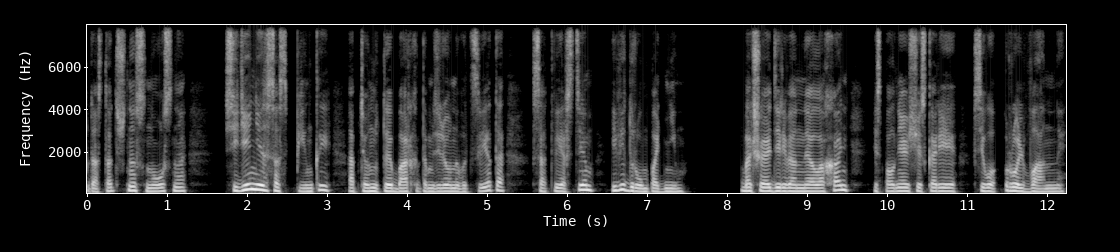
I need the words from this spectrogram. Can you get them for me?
достаточно сносно. Сиденье со спинкой, обтянутое бархатом зеленого цвета, с отверстием и ведром под ним. Большая деревянная лохань, исполняющая скорее всего роль ванны.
